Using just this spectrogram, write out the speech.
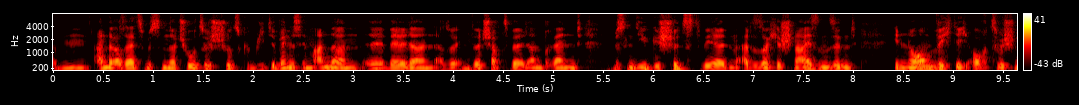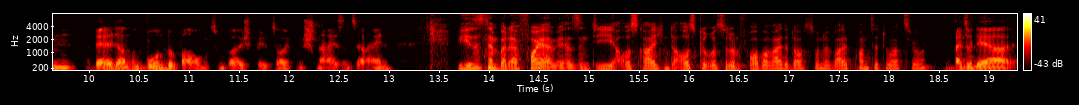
Ähm, andererseits müssen Naturschutzgebiete, wenn es in anderen äh, Wäldern, also in Wirtschaftswäldern brennt, müssen die geschützt werden. Also solche Schneisen sind enorm wichtig. Auch zwischen Wäldern und Wohnbebauung zum Beispiel sollten Schneisen sein. Wie ist es denn bei der Feuerwehr? Sind die ausreichend ausgerüstet und vorbereitet auf so eine Waldbrandsituation? Also der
